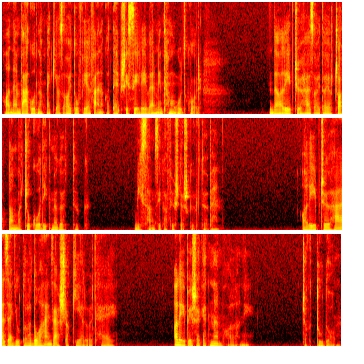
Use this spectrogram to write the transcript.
ha nem vágódnak neki az ajtófélfának a tepsi szélével, mint a múltkor. De a lépcsőház ajtaja csattanva csukódik mögöttük. Visszhangzik a füstös kürtőben. A lépcsőház egyúttal a dohányzásra kijelölt hely. A lépéseket nem hallani. Csak tudom,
